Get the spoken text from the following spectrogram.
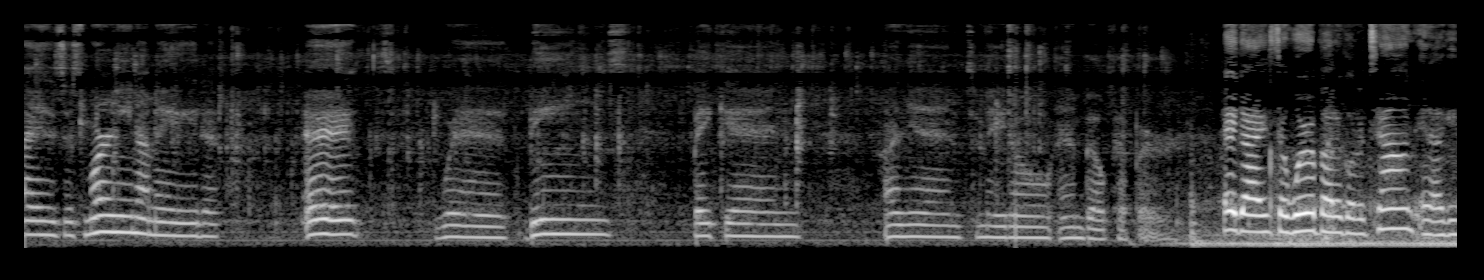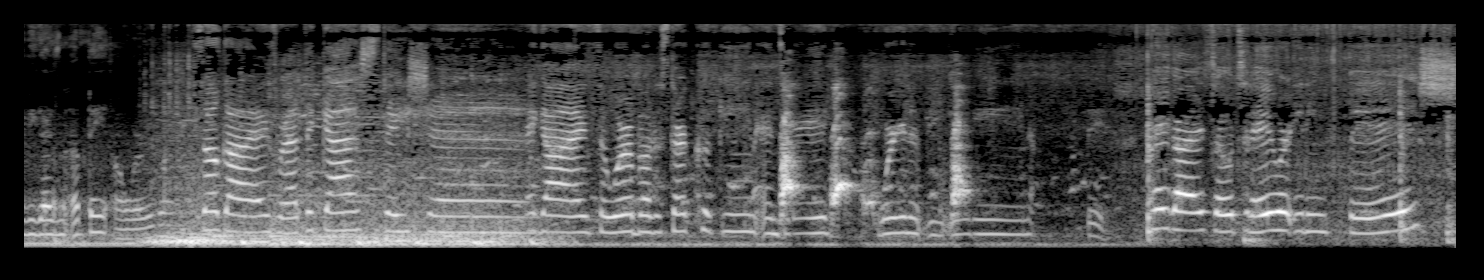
Guys, this morning I made eggs with beans, bacon, onion, tomato, and bell pepper. Hey guys, so we're about to go to town and I'll give you guys an update on where we're going. So guys, we're at the gas station. Hey guys, so we're about to start cooking and today we're gonna be eating fish. Hey guys, so today we're eating fish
